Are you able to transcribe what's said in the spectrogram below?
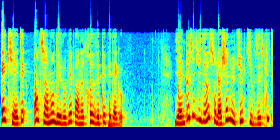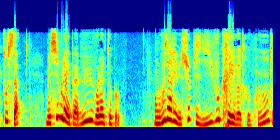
et qui a été entièrement développé par notre VP Pédago. Il y a une petite vidéo sur la chaîne YouTube qui vous explique tout ça, mais si vous l'avez pas vu, voilà le topo. Donc vous arrivez sur Pizly, vous créez votre compte,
